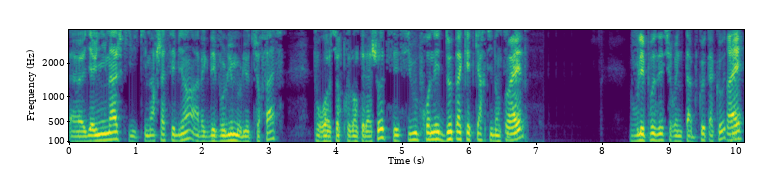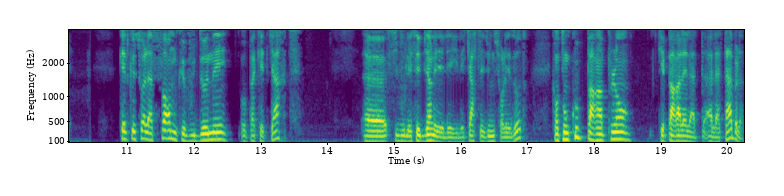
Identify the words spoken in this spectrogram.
Euh, il y a une image qui, qui, marche assez bien avec des volumes au lieu de surface pour euh, se représenter la chose. C'est si vous prenez deux paquets de cartes identiques, vous les posez sur une table côte à côte, quelle que soit la forme que vous donnez au paquet de cartes, euh, si vous laissez bien les, cartes les unes sur les autres, quand on coupe par un plan qui est parallèle à, la table,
